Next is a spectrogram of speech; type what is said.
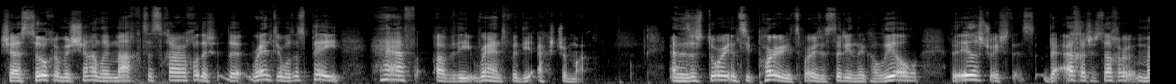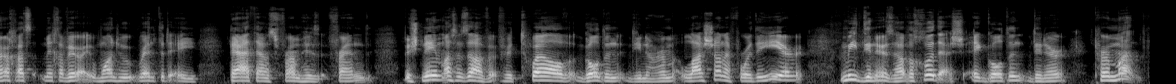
the renter will just pay half of the rent for the extra month. And there's a story in Tzipori, Tzipori is a city in the Khalil, that illustrates this. One who rented a bathhouse from his friend, for 12 golden dinarim, lashana for the year, mi dinars have chodesh, a golden dinar per month.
